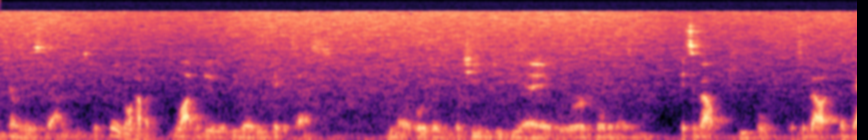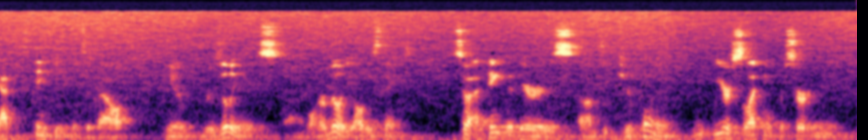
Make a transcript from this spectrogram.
in terms of those values, which really don't have a lot to do with the ability to take a test, you know, or to achieve a GPA or build a resume. It's about people. It's about adaptive thinking. It's about you know resilience, uh, vulnerability, all these things. So I think that there is, um, to, to your point, we are selecting for certain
